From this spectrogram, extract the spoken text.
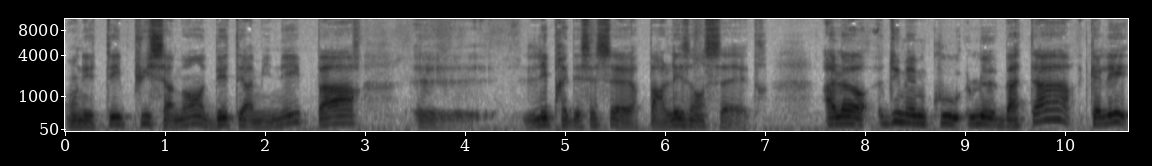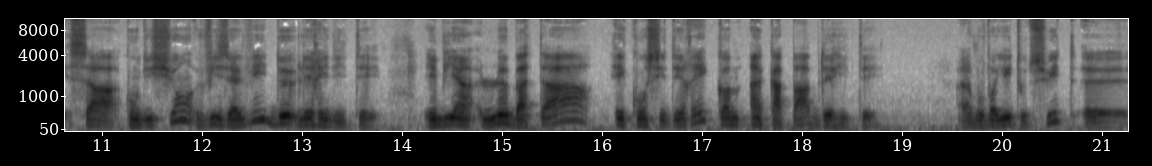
On était puissamment déterminé par euh, les prédécesseurs, par les ancêtres. Alors, du même coup, le bâtard, quelle est sa condition vis-à-vis de l'hérédité? Eh bien, le bâtard est considéré comme incapable d'hériter. Alors vous voyez tout de suite euh,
